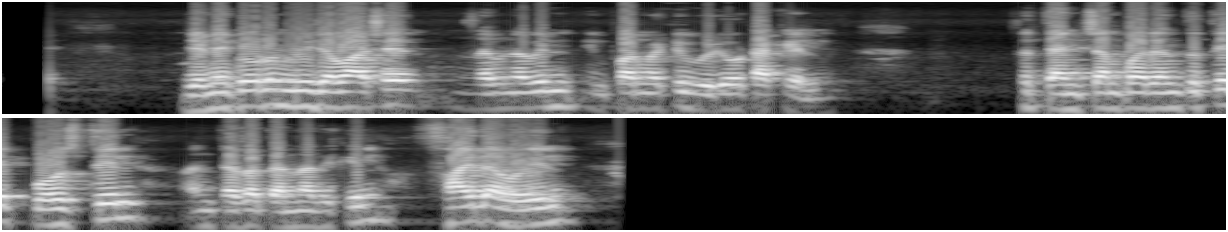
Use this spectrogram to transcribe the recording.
जेणेकरून मी जेव्हा असे नवीन नवीन इन्फॉर्मेटिव्ह व्हिडिओ टाकेल तर त्यांच्यापर्यंत ते पोहोचतील आणि त्याचा त्यांना देखील फायदा होईल.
